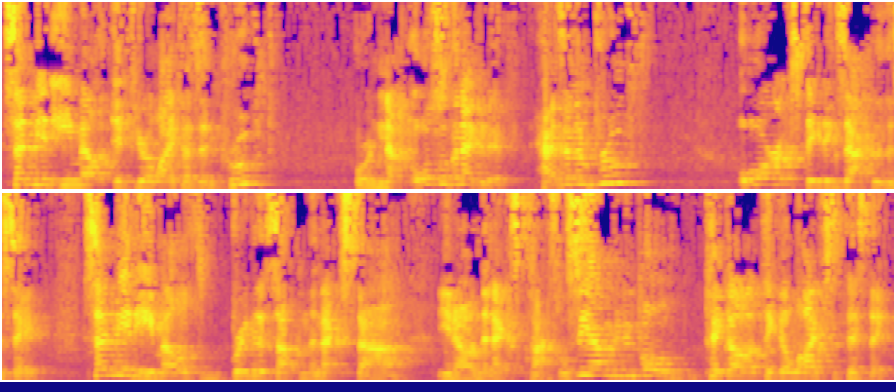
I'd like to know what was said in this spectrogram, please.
Send me an email if your life has improved or not. Also the negative. Has it improved or stayed exactly the same? Send me an email. Let's bring this up in the next, uh, you know, in the next class. We'll see how many people take a take a live statistic,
